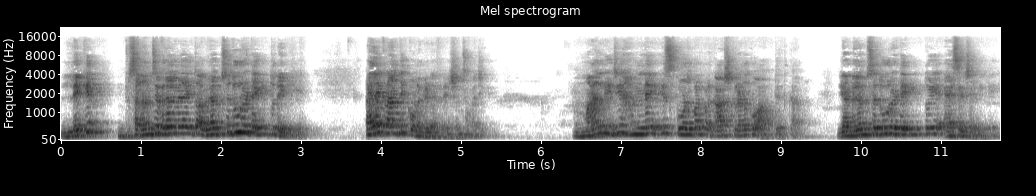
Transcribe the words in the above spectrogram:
लेकिन सघन से विरल में जाएगी तो अभिलंब से दूर हटेगी तो देखिए। पहले क्रांतिक कोण की डेफिनेशन समझिए। मान लीजिए हमने इस कोण पर प्रकाश किरण को आपतित करा, या विलंब से दूर हटेगी तो ये ऐसे चली गई।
